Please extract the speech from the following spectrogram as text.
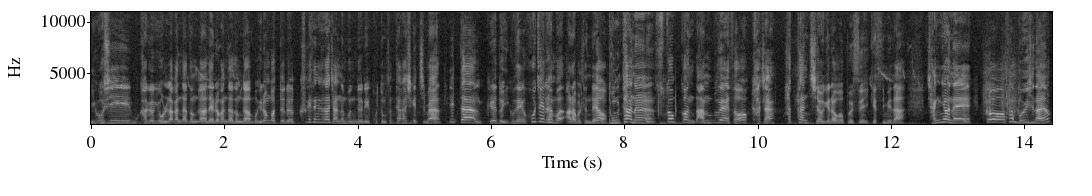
이곳이 뭐 가격이 올라간다던가 내려간다던가 뭐 이런 것들을 크게 생각하지 않는 분들이 보통 선택하시겠지만 일단 그래도 이곳의 호재를 한번 알아볼 텐데요. 동탄은 수도권 남부에서 가장 핫한 지역이라고 볼 수 있겠습니다. 작년에 저 산 보이시나요?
